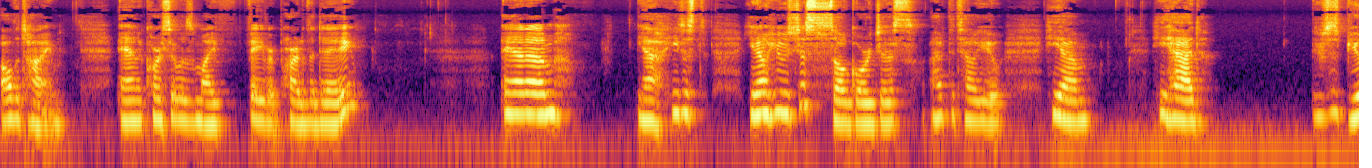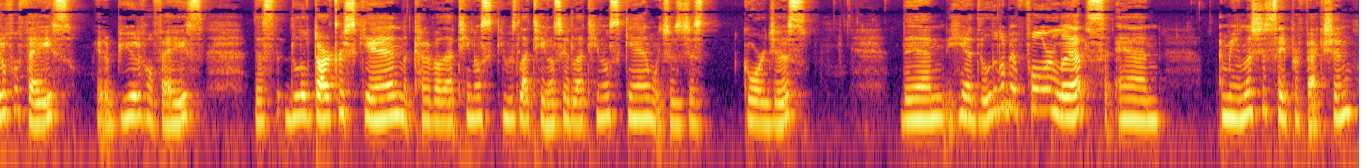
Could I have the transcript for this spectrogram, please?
all the time. And of course, it was my favorite part of the day. And um, yeah, he just, you know, he was just so gorgeous. I have to tell you, he um, he had, he was just beautiful face. He had a beautiful face. This little darker skin, the kind of a Latino, he was Latino, so he had Latino skin, which was just gorgeous. Then he had a little bit fuller lips and I mean, let's just say perfection.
